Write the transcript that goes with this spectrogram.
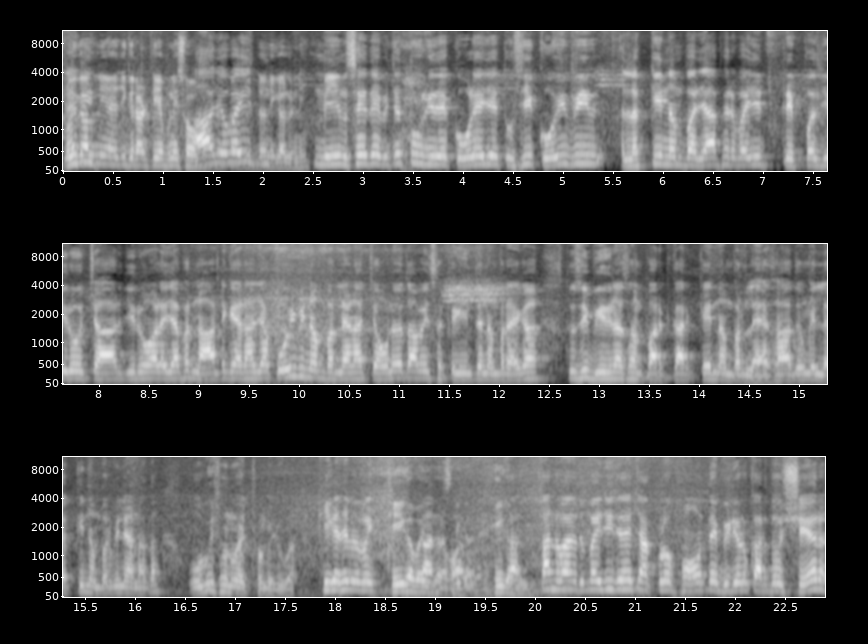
ਕੋਈ ਗੱਲ ਨਹੀਂ ਇਹ ਜੀ ਗਾਰੰਟੀ ਆਪਣੀ 100% ਆ ਜਾਓ ਬਾਈ ਇਦਾਂ ਦੀ ਗੱਲ ਨਹੀਂ। ਮੀਮਸੇ ਦੇ ਵਿੱਚ ਧੂਰੀ ਦੇ ਕੋਲੇ ਜੇ ਤੁਸੀਂ ਕੋਈ ਵੀ ਲੱਕੀ ਨੰਬਰ ਜਾਂ ਫਿਰ ਬਾਈ ਜੀ 0040 ਵਾਲੇ ਜਾਂ ਫਿਰ 911 ਜਾਂ ਕੋਈ ਵੀ ਨੰਬਰ ਲੈਣਾ ਚਾਹੁੰਦੇ ਹੋ ਤਾਂ ਵੀ ਸਕਰੀਨ ਤੇ ਨੰਬਰ ਹੈਗਾ। ਤੁਸੀਂ ਵੀਰ ਨਾਲ ਸੰਪਰਕ ਕਰਕੇ ਨੰਬਰ ਲੈ ਸਕਦੇ ਹੋਗੇ ਲੱਕੀ ਨੰਬਰ ਵੀ ਲੈਣਾ ਤਾਂ ਉਹ ਵੀ ਤੁਹਾਨੂੰ ਇੱਥੋਂ ਮਿਲੂਗਾ। ਠੀਕ ਹੈ ਤੇ ਬਾਈ? ਠੀਕ ਆ ਬਾਈ ਸਤਿ ਸ਼੍ਰੀ ਅਕਾਲ। ਠੀਕ ਬਾਈ। ਧੰਨਵਾਦ ਬਾਈ ਜੀ ਜੇ ਚੱਕ ਲਓ ਫੋਨ ਤੇ ਵੀਡੀਓ ਨੂੰ ਕਰ ਦਿਓ ਸ਼ੇਅਰ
